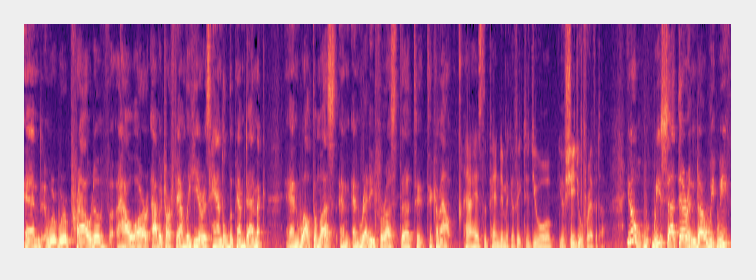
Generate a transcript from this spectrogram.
And we're, we're, proud of how our Avatar family here has handled the pandemic and welcomed us and, and readied for us to, to, to, come out. How has the pandemic affected your, your schedule for Avatar? You know, we sat there and uh, we, we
